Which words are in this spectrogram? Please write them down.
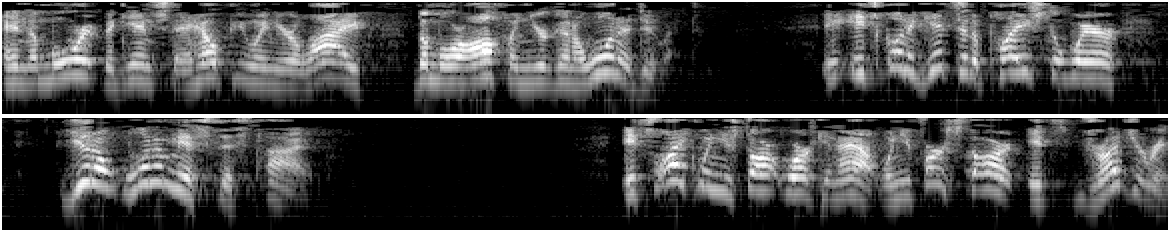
and the more it begins to help you in your life, the more often you're going to want to do it. It's going to get to the place to where you don't want to miss this time. It's like when you start working out. When you first start, it's drudgery.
